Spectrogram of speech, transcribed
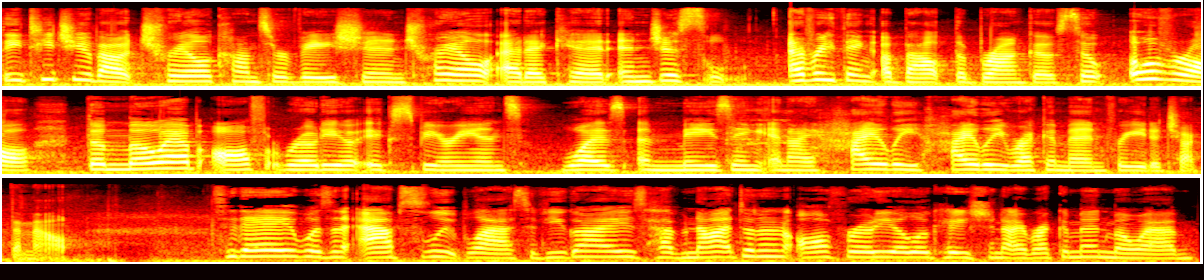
They teach you about trail conservation, trail etiquette, and just everything about the Broncos. So, overall, the Moab off-roadeo experience was amazing and I highly, highly recommend for you to check them out. Today was an absolute blast. If you guys have not done an off-roadeo location, I recommend Moab.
